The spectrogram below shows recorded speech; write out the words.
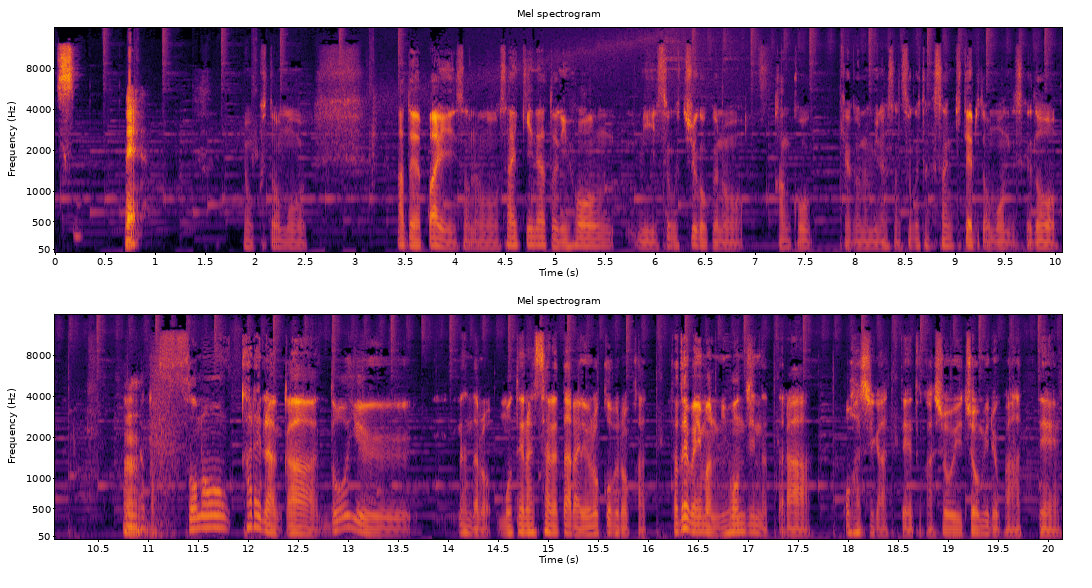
すね。よくと思う。あとやっぱり、その、最近だと日本にすごく中国の観光客の皆さんすごくたくさん来てると思うんですけど、うんなんか。その彼らがどういう、なんだろう、もてなしされたら喜ぶのか。例えば今の日本人だったら、お箸があってとか醤油調味料があって、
